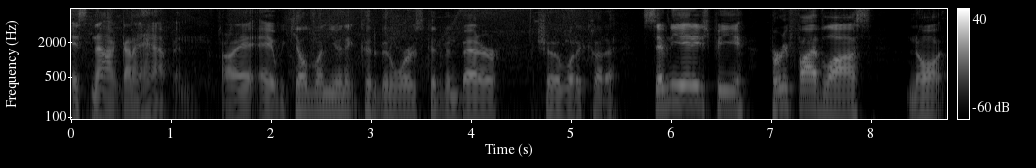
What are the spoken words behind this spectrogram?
it's not gonna happen. Alright, hey, we killed one unit. Could have been worse, could have been better. Shoulda, woulda, coulda. 78 HP, perfect 5 loss. Not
